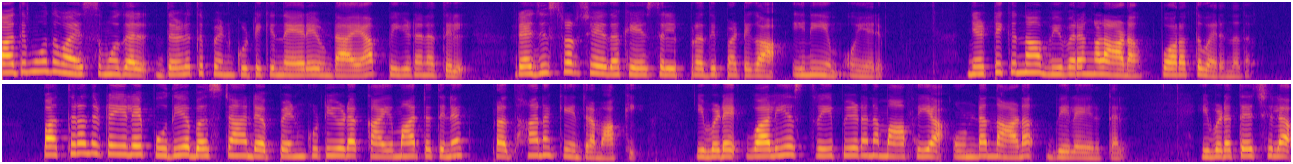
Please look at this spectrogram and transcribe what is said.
പതിമൂന്ന് വയസ്സ് മുതൽ ദളിത് പെൺകുട്ടിക്ക് നേരെയുണ്ടായ പീഡനത്തിൽ രജിസ്റ്റർ ചെയ്ത കേസിൽ പ്രതിപട്ടിക ഇനിയും ഉയരും. ഞെട്ടിക്കുന്ന വിവരങ്ങളാണ് പുറത്തുവരുന്നത് പത്തനംതിട്ടയിലെ പുതിയ ബസ് സ്റ്റാൻഡ് പെൺകുട്ടിയുടെ കൈമാറ്റത്തിന് പ്രധാന കേന്ദ്രമാക്കി. ഇവിടെ വലിയ സ്ത്രീ പീഡന മാഫിയ ഉണ്ടെന്നാണ് വിലയിരുത്തൽ. ഇവിടത്തെ ചില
